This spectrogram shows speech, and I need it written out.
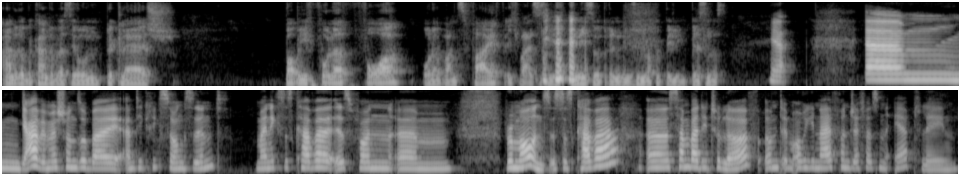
Andere bekannte Version, The Clash, Bobby Fuller 4 oder waren es 5? Ich weiß es nicht. Bin nicht so drin in diesem Rockabilly-Business. Ja. Ähm, ja, wenn wir schon so bei Antikriegssongs sind, mein nächstes Cover ist von ähm, Ramones. Ist das Cover äh, Somebody to Love und im Original von Jefferson Airplane.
